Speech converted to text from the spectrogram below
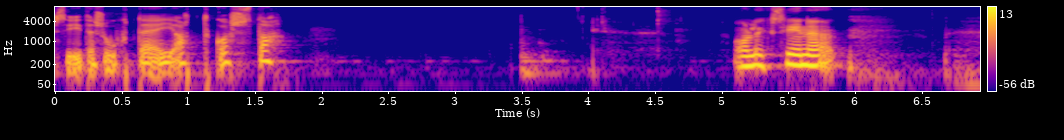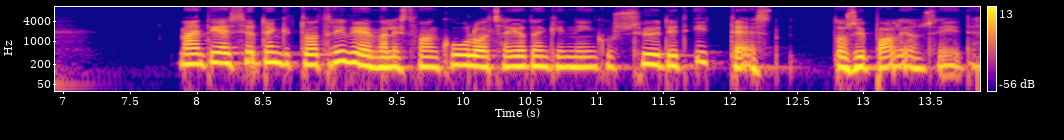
siitä suhteen jatkosta – Oliko siinä, mä en tiedä, jotenkin tuolta rivien välistä vaan kuuluu, että sä jotenkin niin kuin syytit ittees tosi paljon siitä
